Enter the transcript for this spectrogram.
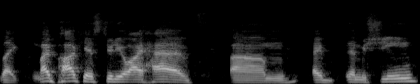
Like my podcast studio, I have um a, a machine.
